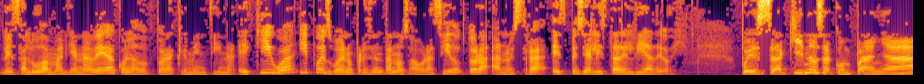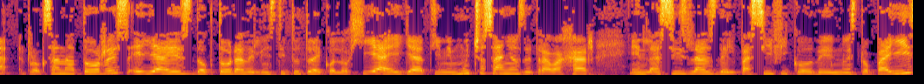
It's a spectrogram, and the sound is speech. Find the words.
Les saluda Mariana Vega con la doctora Clementina Equiwa. Y pues bueno, preséntanos ahora sí, doctora, a nuestra especialista del día de hoy. Pues aquí nos acompaña Roxana Torres. Ella es doctora del Instituto de Ecología. Ella tiene muchos años de trabajar en las islas del Pacífico de nuestro país.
